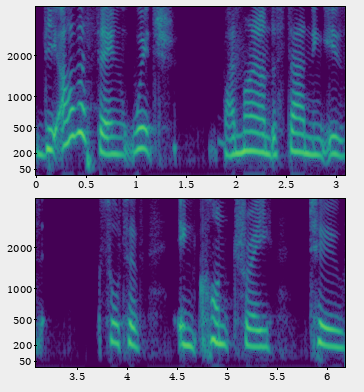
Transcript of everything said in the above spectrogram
the other thing, which by my understanding is sort of in contrary to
